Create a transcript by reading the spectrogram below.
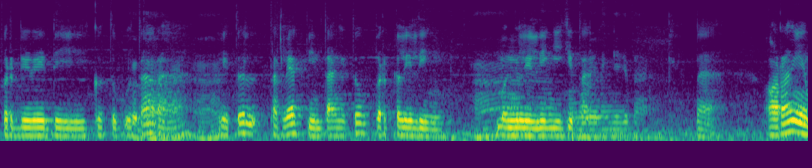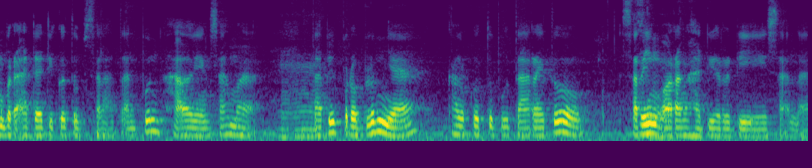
berdiri di kutub, kutub utara, uh. itu terlihat bintang itu berkeliling uh, mengelilingi kita. mengelilingi kita. Nah orang yang berada di kutub selatan pun hal yang sama. Hmm. tapi problemnya kalau kutub utara itu sering Selatan. orang hadir di sana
